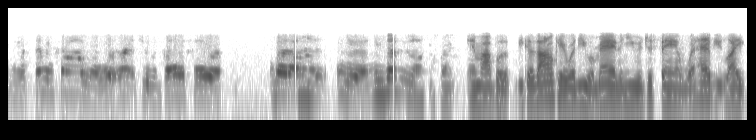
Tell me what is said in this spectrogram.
was stemming from or what rant she was going for. But um, yeah, you definitely lost respect in my book because I don't care whether you were mad and you were just saying what have you. Like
